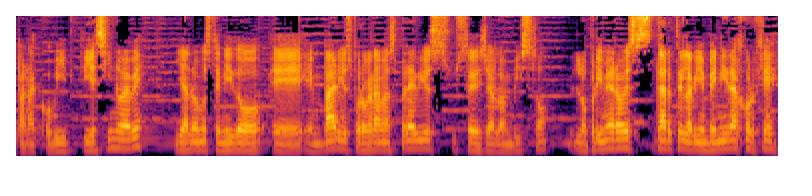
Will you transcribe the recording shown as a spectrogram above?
para COVID-19 ya lo hemos tenido eh, en varios programas previos, ustedes ya lo han visto. Lo primero es darte la bienvenida, Jorge.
